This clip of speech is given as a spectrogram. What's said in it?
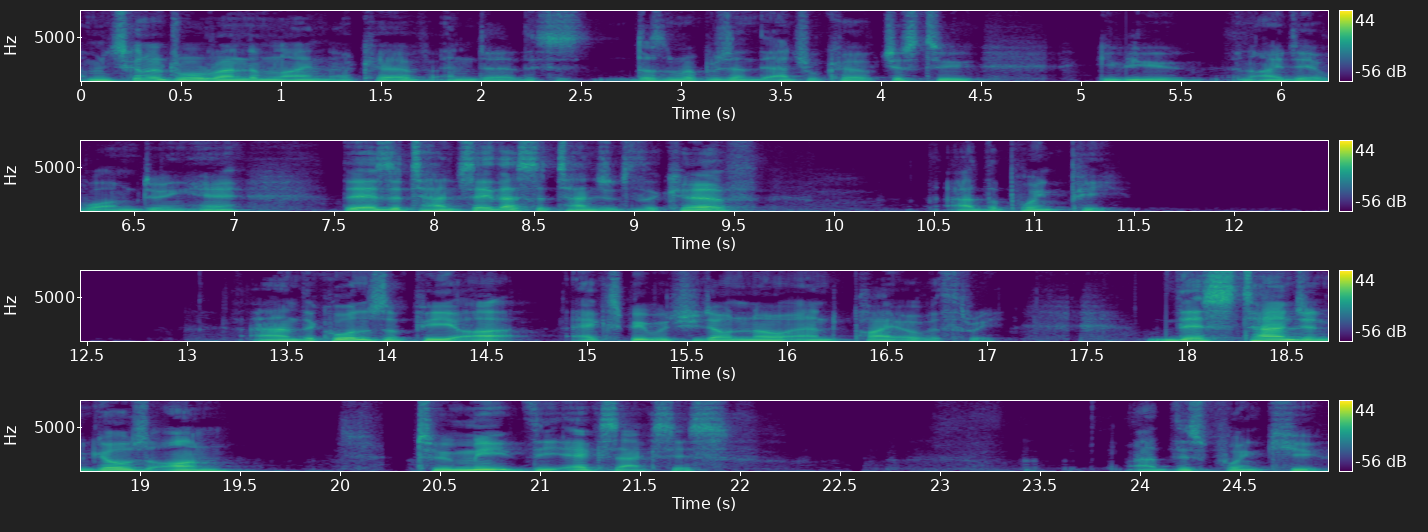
I'm just going to draw a random line, a curve, and uh, this is, doesn't represent the actual curve, just to give you an idea of what I'm doing here. There's a tangent, say that's the tangent to the curve at the point P. And the coordinates of P are xp, which you don't know, and pi over 3. This tangent goes on to meet the x-axis at this point Q.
